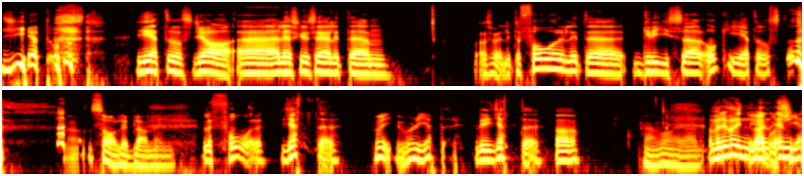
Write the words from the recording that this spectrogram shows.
Getost! Getost, ja. Eh, eller jag skulle säga lite, säga, lite får, lite grisar och getost. Ja, Salig blandning. eller får, getter. Oj, var det getter? Det är getter. Ja. Var det... Ja, men det var en, en, en,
